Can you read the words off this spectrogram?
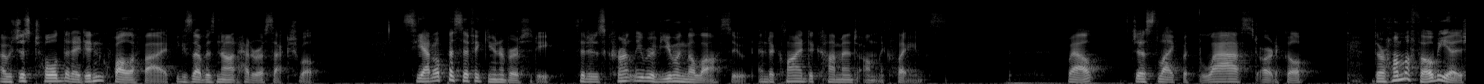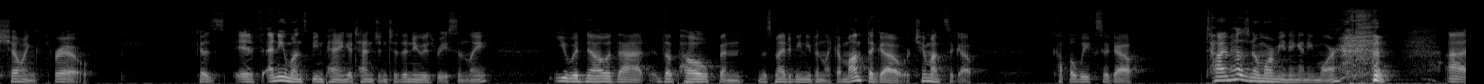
I was just told that I didn't qualify because I was not heterosexual. Seattle Pacific University said it is currently reviewing the lawsuit and declined to comment on the claims. Well, just like with the last article, their homophobia is showing through. Because if anyone's been paying attention to the news recently, you would know that the Pope, and this might have been even like a month ago or two months ago, a couple weeks ago, time has no more meaning anymore, uh,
